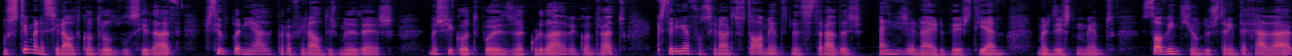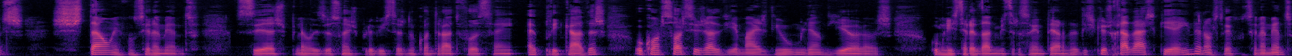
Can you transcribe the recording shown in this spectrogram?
O Sistema Nacional de Controlo de Velocidade esteve planeado para o final de 2010, mas ficou depois acordado em contrato que estaria a funcionar totalmente nas estradas em janeiro deste ano, mas neste momento só 21 dos 30 radares estão em funcionamento. Se as penalizações previstas no contrato fossem aplicadas, o consórcio já devia mais de um milhão de euros. O Ministério da Administração Interna diz que os radares que ainda não estão em funcionamento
